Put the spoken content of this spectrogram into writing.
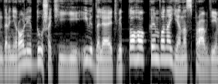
гендерні ролі душать її і віддаляють від того, ким вона є насправді.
